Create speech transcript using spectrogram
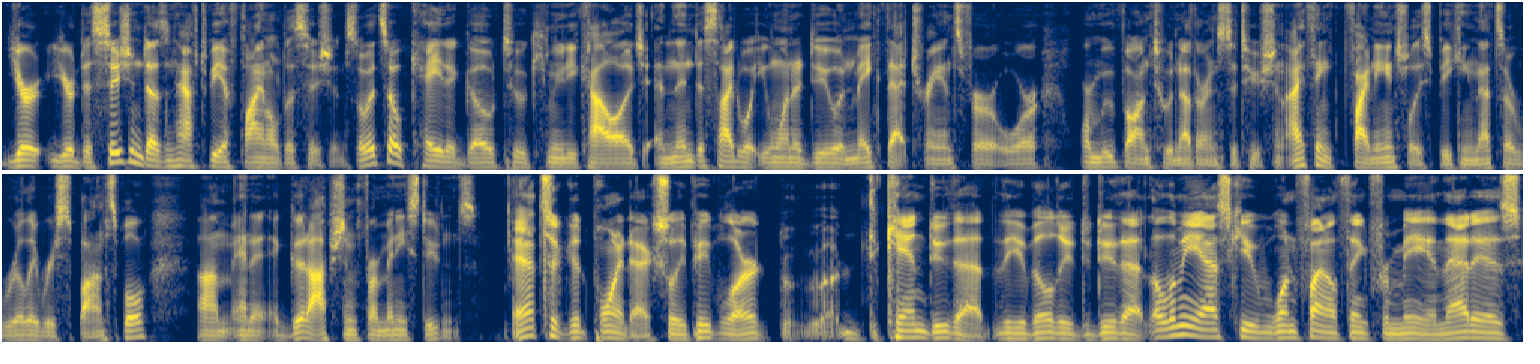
your your decision doesn't have to be a final decision. So it's okay to go to a community college and then decide what you want to do and make that transfer or or move on to another institution. I think financially speaking, that's a really responsible um, and a, a, good option for many students. That's a good point. Actually, people are can do that. The ability to do that. Let me ask you one final thing for me, and that is,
